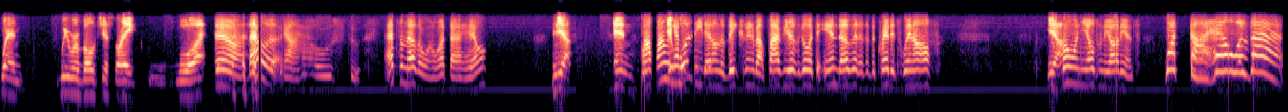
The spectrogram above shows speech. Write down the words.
When we were both just like, what? Yeah, that was yeah. stu- That's another one. What the hell? Yeah. And Well, I finally It got was- to see that on the big screen about five years ago. At the end of it, as the credits went off, yeah. someone yelled from the audience, "What the hell was that?"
